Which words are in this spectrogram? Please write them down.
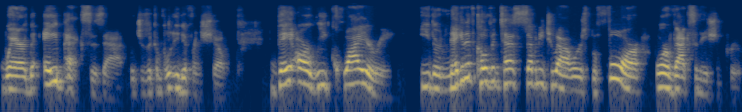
where the Apex is at, which is a completely different show. They are requiring either negative COVID test 72 hours before or vaccination proof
